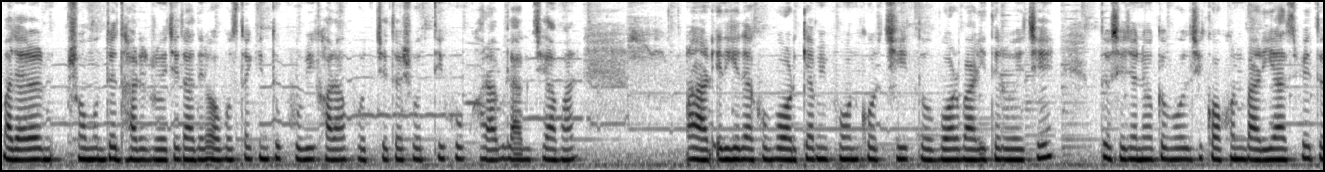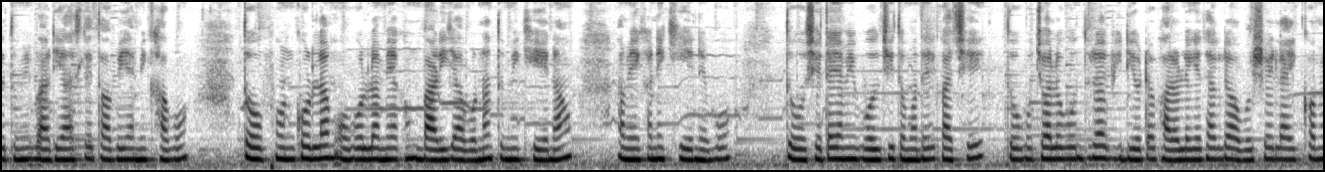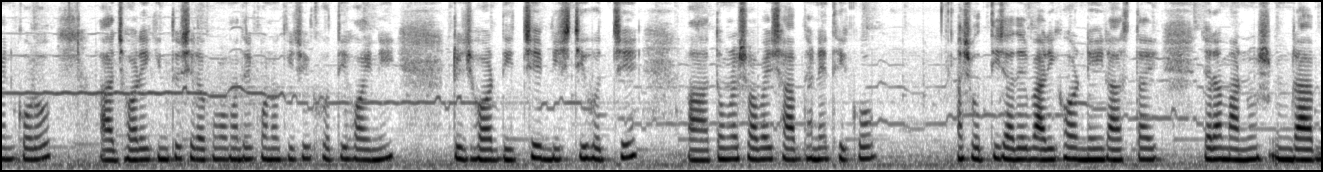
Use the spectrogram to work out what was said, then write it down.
বা যারা সমুদ্রের ধারে রয়েছে, তাদের অবস্থা কিন্তু খুবই খারাপ হচ্ছে। তো সত্যি খুব খারাপ লাগছে আমার। আর এদিকে দেখো বরকে আমি ফোন করছি, তো বর বাড়িতে রয়েছে। তো সেজন্য ওকে বলছি, কখন বাড়ি আসবে? তো তুমি বাড়ি আসলে তবেই আমি খাব। তো ফোন করলাম, ও বলল, আমি এখন বাড়ি যাব না, তুমি খেয়ে নাও, আমি এখানে খেয়ে নেব। তো সেটাই আমি বলছি তোমাদের কাছে। তো চলো বন্ধুরা, ভিডিওটা ভালো লেগে থাকলে অবশ্যই লাইক কমেন্ট করো। আর ঝড়ে কিন্তু সেরকম আমাদের কোনো কিছুই ক্ষতি হয়নি। একটু ঝড় দিচ্ছে, বৃষ্টি হচ্ছে। তোমরা সবাই সাবধানে থেকো। আর সত্যি যাদের বাড়ি ঘর নেই রাস্তায়, যারা মানুষ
